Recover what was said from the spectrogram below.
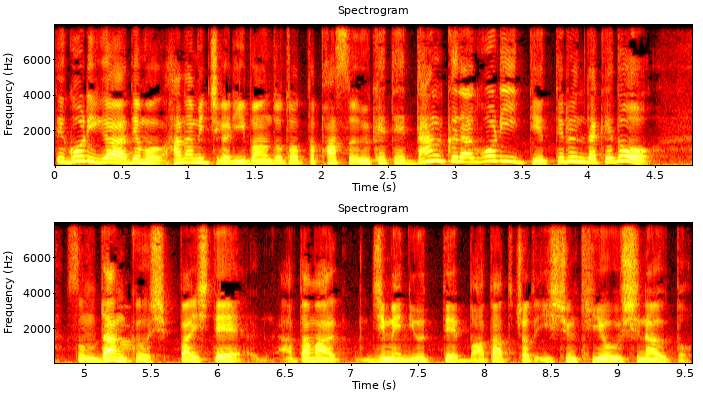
で、ゴリが、でも花道がリバウンド取ったパスを受けて、ダンクだゴリって言ってるんだけど、そのダンクを失敗して、頭地面に打って、バタッとちょっと一瞬気を失うと。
